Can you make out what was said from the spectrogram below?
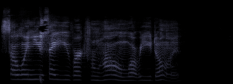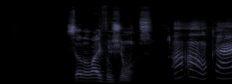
So when you say you worked from home, what were you doing? Selling life insurance. Oh, okay.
